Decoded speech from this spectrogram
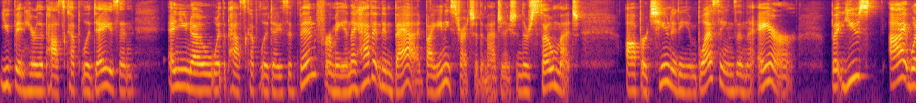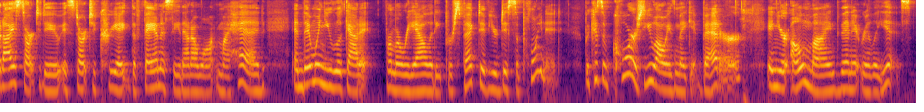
you've been here the past couple of days and and you know what the past couple of days have been for me and they haven't been bad by any stretch of the imagination. There's so much opportunity and blessings in the air. But you i what I start to do is start to create the fantasy that I want in my head and then when you look at it from a reality perspective, you're disappointed because of course you always make it better in your own mind than it really is.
